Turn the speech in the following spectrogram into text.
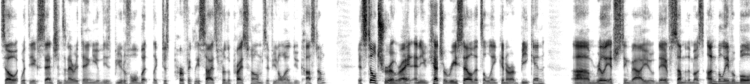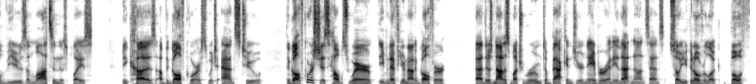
So with the extensions and everything, you have these beautiful, but like just perfectly sized for the price homes if you don't want to do custom. It's still true, right? And you catch a resale that's a Lincoln or a Beacon. Um, really interesting value. They have some of the most unbelievable views and lots in this place because of the golf course, which adds to the golf course just helps where even if you're not a golfer, uh, there's not as much room to back into your neighbor or any of that nonsense. So you can overlook both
